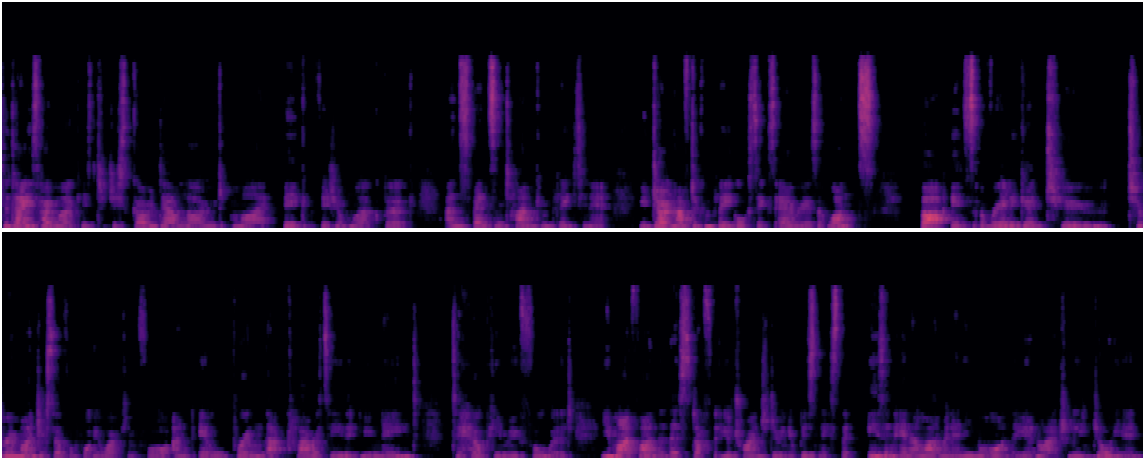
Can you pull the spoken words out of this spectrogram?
Today's homework is to just go and download my big vision workbook and spend some time completing it. You don't have to complete all six areas at once, but it's really good to to remind yourself of what you're working for and it will bring that clarity that you need to help you move forward. You might find that there's stuff that you're trying to do in your business that isn't in alignment anymore and that you're not actually enjoying.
